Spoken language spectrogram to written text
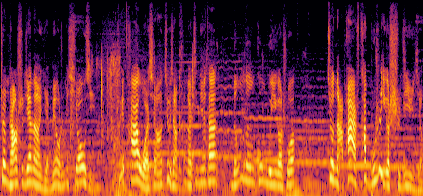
这么长时间呢也没有什么消息，所以他我想就想看看今年他能不能公布一个说，就哪怕它不是一个实际运行，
